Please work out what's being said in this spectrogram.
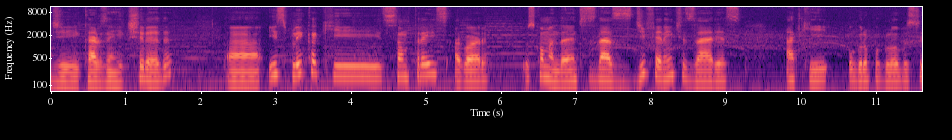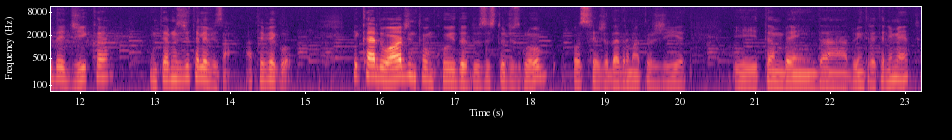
de Carlos Henrique Schroeder uh, e explica que são três agora os comandantes das diferentes áreas a que o Grupo Globo se dedica em termos de televisão, a TV Globo. Ricardo Waddington cuida dos estúdios Globo, ou seja, da dramaturgia e também da, do entretenimento.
